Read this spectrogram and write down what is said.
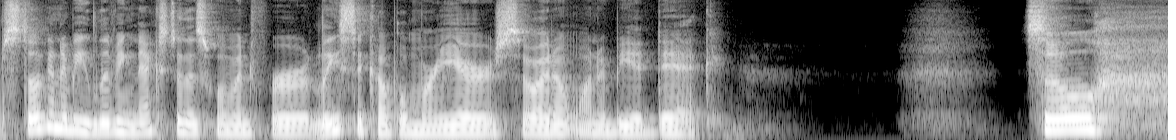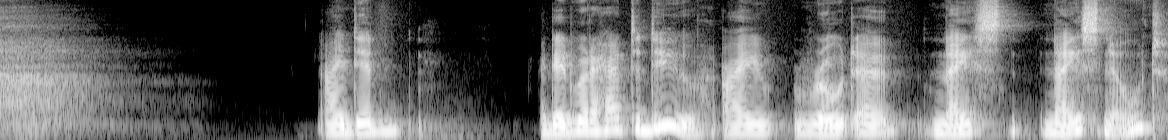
still going to be living next to this woman for at least a couple more years, so I don't want to be a dick. So I did I did what I had to do. I wrote a nice nice note.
